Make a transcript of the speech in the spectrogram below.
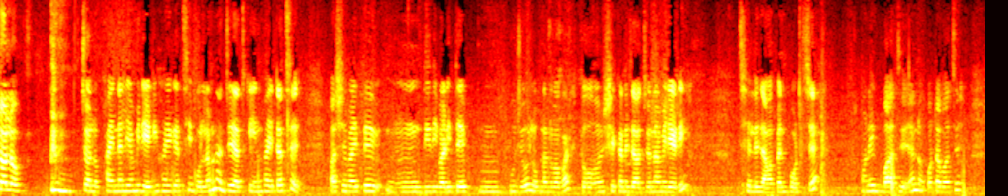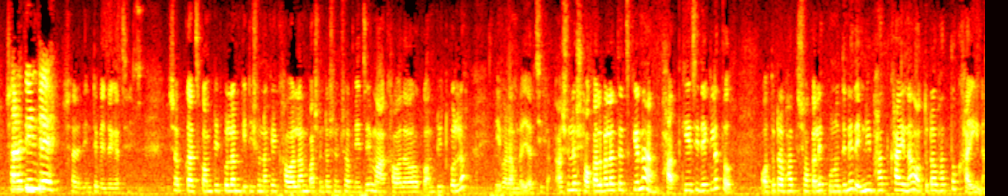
চলো চলো ফাইনালি আমি রেডি হয়ে গেছি। বললাম না যে আজকে ইনভাইট আছে। পাশের বাড়িতে দিদি বাড়িতে পুজো লোকনাথ বাবার। তো সেখানে যাওয়ার জন্য আমি রেডি ছেলে জামা প্যান্ট পরছে। অনেক বাজে জানো কটা বাজে? সাড়ে তিনটে। সাড়ে তিনটে বেজে গেছে। সব কাজ কমপ্লিট করলাম কিটি সোনাকে খাওয়ালাম বাসন টাসন সব মেজে মা খাওয়া দাওয়া কমপ্লিট করল। এবার আমরা যাচ্ছি। আসলে সকালবেলাতে আজকে না ভাত খেয়েছি দেখলে তো? অতটা ভাত সকালে কোনো দিনে এমনি ভাত খাই না অতটা ভাত তো খাই না।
